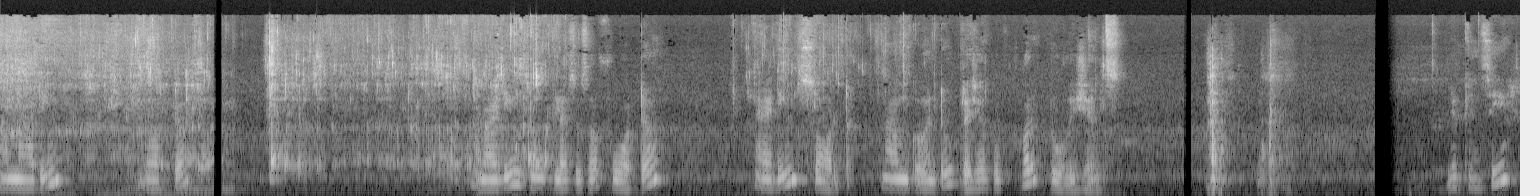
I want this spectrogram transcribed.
I am adding water. I am adding 2 glasses of water. Adding salt. Now I am going to pressure cook for 2 whistles. You can see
